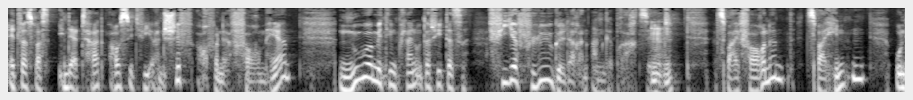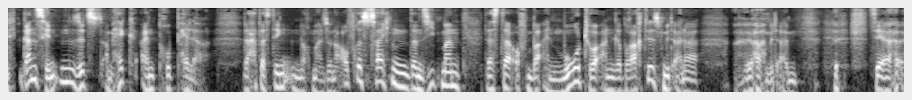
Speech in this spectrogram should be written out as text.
etwas, was in der Tat aussieht wie ein Schiff, auch von der Form her, nur mit dem kleinen Unterschied, dass vier Flügel daran angebracht sind. Mhm. Zwei vorne, zwei hinten und ganz hinten sitzt am Heck ein Propeller. Da hat das Ding nochmal so eine Aufrisszeichnung. Dann sieht man, dass da offenbar ein Motor angebracht ist mit einer, ja, mit einem sehr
